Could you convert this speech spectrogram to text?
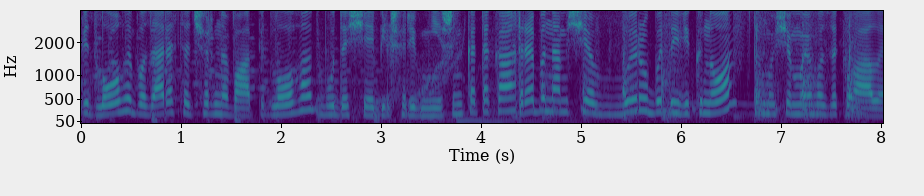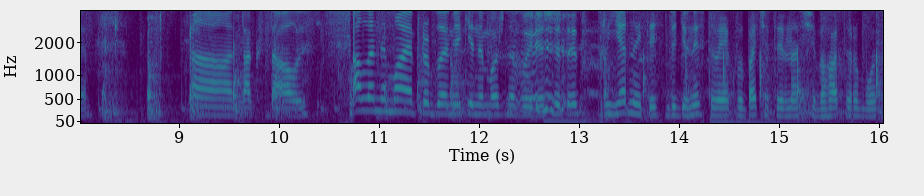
підлоги, бо зараз це чорнова підлога, буде ще більш рівнішенька така. Треба нам ще вирубити вікно, тому що ми його заклали. А, так сталося. Але немає проблем, які не можна вирішити. Приєднуйтесь до дівництва, як ви бачите, в нас ще багато роботи.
